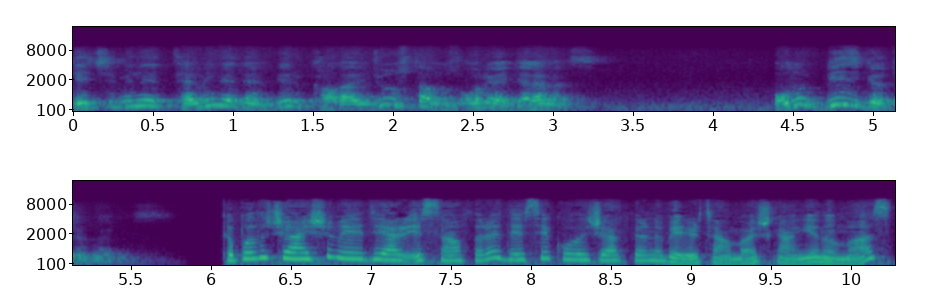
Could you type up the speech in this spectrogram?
geçimini temin eden bir kalaycı ustamız oraya gelemez. Onu biz götürmeliyiz. Kapalı Çarşı ve diğer esnaflara destek olacaklarını belirten Başkan Yanılmaz,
